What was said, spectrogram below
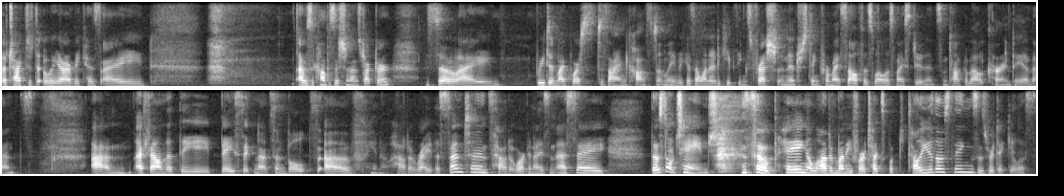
attracted to OER because I, I was a composition instructor. So I redid my course design constantly because I wanted to keep things fresh and interesting for myself as well as my students and talk about current day events. Um, I found that the basic nuts and bolts of you know how to write a sentence, how to organize an essay, those don't change. so paying a lot of money for a textbook to tell you those things is ridiculous,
